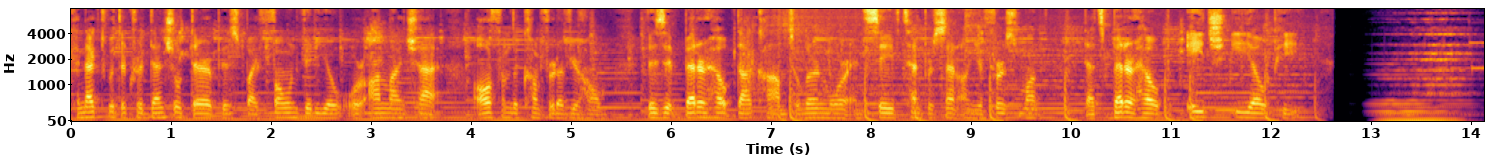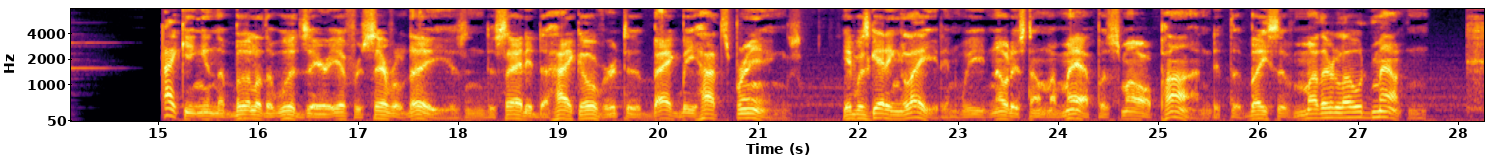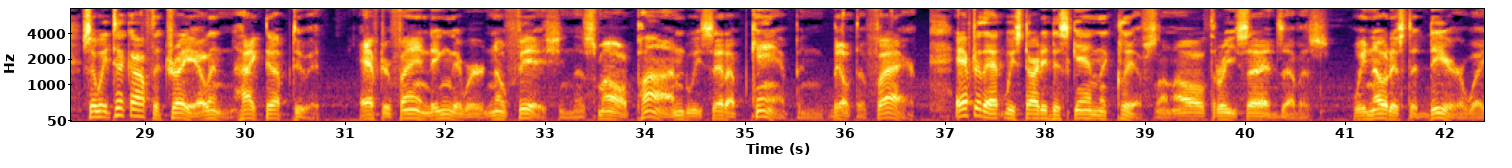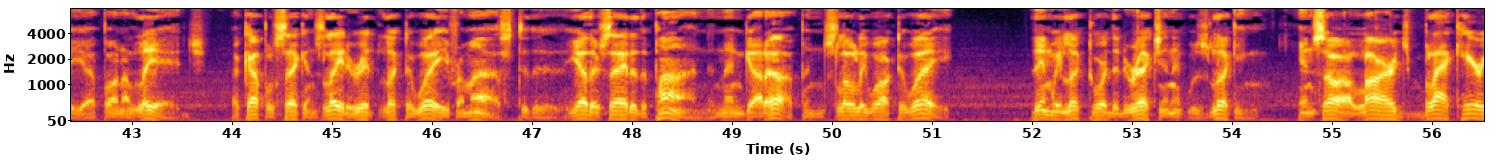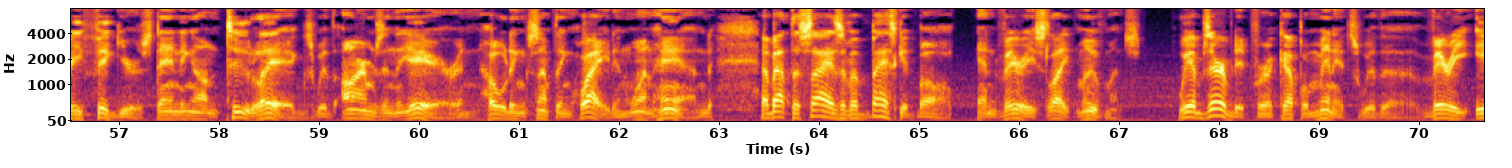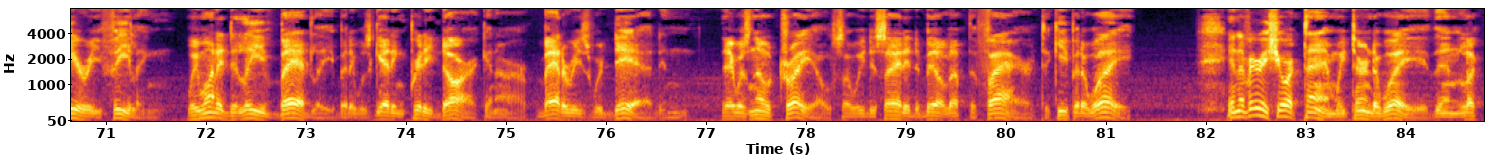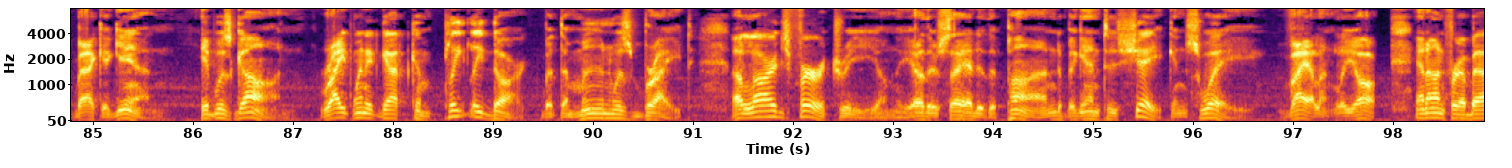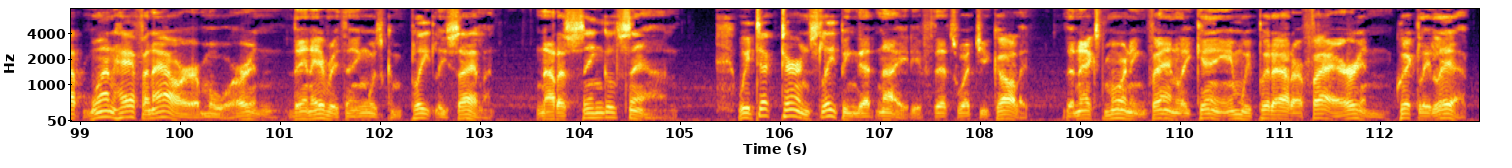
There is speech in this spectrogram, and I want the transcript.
Connect with a credentialed therapist by phone, video, or online chat, all from the comfort of your home. Visit betterhelp.com to learn more and save 10% on your first month. That's BetterHelp, H E L P. hiking in the Bull of the Woods area for several days and decided to hike over to Bagby Hot Springs. It was getting late and we noticed on the map a small pond at the base of Mother Lode Mountain. So we took off the trail and hiked up to it. After finding there were no fish in the small pond, we set up camp and built a fire. After that, we started to scan the cliffs on all three sides of us. We noticed a deer way up on a ledge. A couple seconds later, it looked away from us to the other side of the pond and then got up and slowly walked away. Then we looked toward the direction it was looking and saw a large black hairy figure standing on two legs with arms in the air and holding something white in one hand, about the size of a basketball and very slight movements. We observed it for a couple minutes with a very eerie feeling. We wanted to leave badly, but it was getting pretty dark and our batteries were dead and there was no trail, so we decided to build up the fire to keep it away. In a very short time we turned away, then looked back again. It was gone, right when it got completely dark, but the moon was bright. A large fir tree on the other side of the pond began to shake and sway violently off and on for about one half an hour or more, and then everything was completely silent. Not a single sound. We took turns sleeping that night, if that's what you call it. The next morning finally came, we put out our fire and quickly left.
